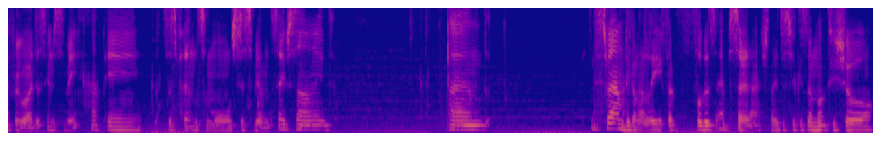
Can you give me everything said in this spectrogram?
Everywhere just seems to be happy. Let's just put in some walls just to be on the safe side. And this is where I'm really going to leave it for this episode, actually, just because I'm not too sure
